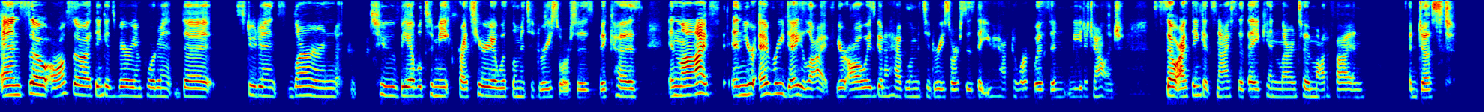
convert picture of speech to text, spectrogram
And so, also, I think it's very important that students learn to be able to meet criteria with limited resources because in life, in your everyday life, you're always going to have limited resources that you have to work with and meet a challenge. So, I think it's nice that they can learn to modify and adjust.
